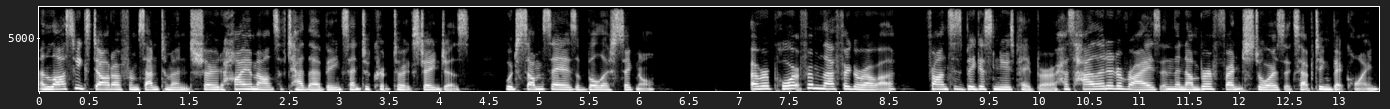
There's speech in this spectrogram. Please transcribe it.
and last week's data from Santiment showed high amounts of Tether being sent to crypto exchanges, which some say is a bullish signal. A report from Le Figaro, France's biggest newspaper, has highlighted a rise in the number of French stores accepting Bitcoin.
